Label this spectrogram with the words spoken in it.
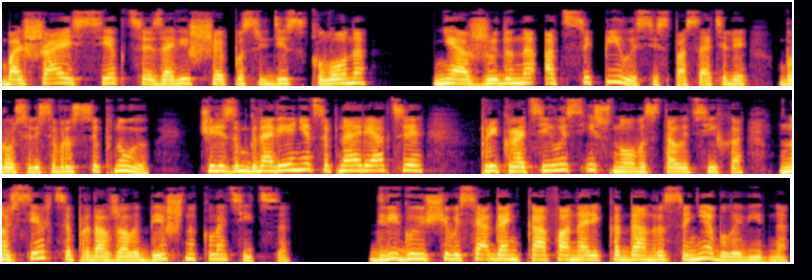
Большая секция, зависшая посреди склона, неожиданно отцепилась, и спасатели бросились в рассыпную. Через мгновение цепная реакция прекратилась и снова стало тихо, но сердце продолжало бешено колотиться. Двигающегося огонька фонарика Данроса не было видно,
